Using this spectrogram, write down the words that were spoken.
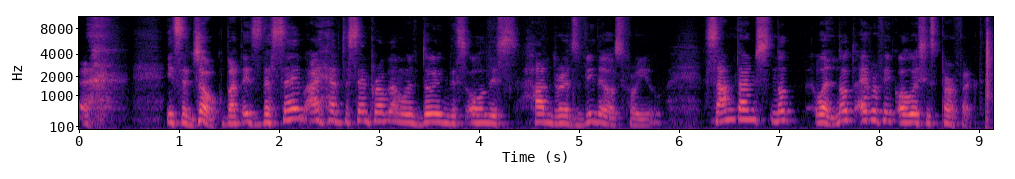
it's a joke, but it's the same. I have the same problem with doing this all these hundreds videos for you. Sometimes not well, not everything always is perfect.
